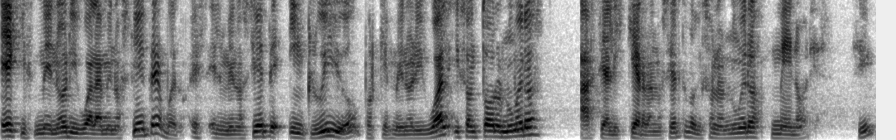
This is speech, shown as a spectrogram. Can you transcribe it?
x menor o igual a menos 7, bueno, es el menos 7 incluido porque es menor o igual y son todos los números hacia la izquierda, ¿no es cierto? Porque son los números menores, ¿sí?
